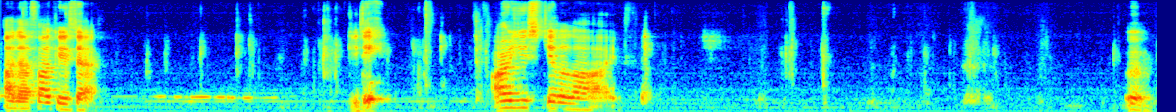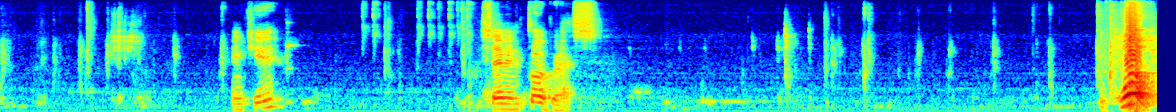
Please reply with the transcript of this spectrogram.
What the fuck is that? Kitty? Are you still alive? Thank you. Save progress. Whoa!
